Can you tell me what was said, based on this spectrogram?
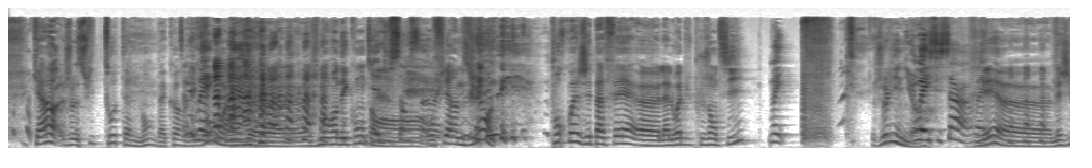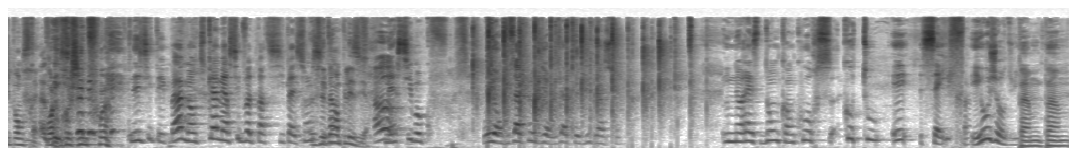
car je suis totalement d'accord avec Ouais. vous. hein. Je, je m'en rendais compte en- sens, ça, au ouais. fur et à mesure. Pourquoi j'ai pas fait euh, la loi du plus gentil? Oui, Je l'ignore. oui c'est ça. hein, ouais. Mais, euh, mais j'y penserai pour la prochaine fois. N'hésitez pas, mais en tout cas, merci de votre participation. C'était un plaisir. Merci beaucoup. Oui, on vous applaudit, on vous applaudit bien sûr. Il ne reste donc en course Kotu et Safe. Et aujourd'hui, Pam pam.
